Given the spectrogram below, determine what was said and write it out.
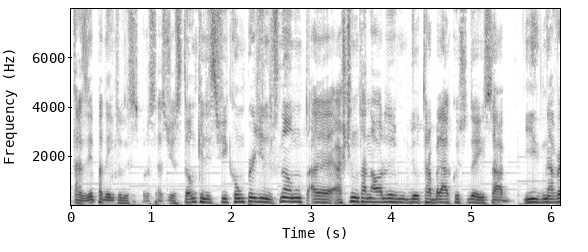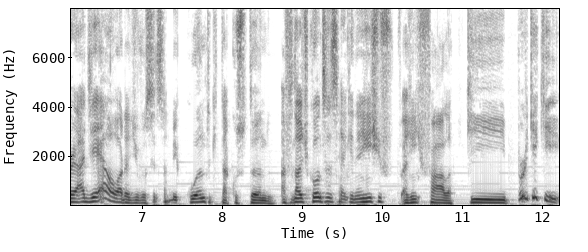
trazer para dentro desse processo de gestão, que eles ficam perdidos. Não, não tá- é, acho que não tá na hora de, eu trabalhar com isso daí, sabe? E na verdade é a hora de você saber quanto que tá custando. Afinal de contas, assim, é que nem a gente, a gente fala que por que que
